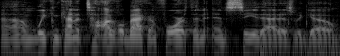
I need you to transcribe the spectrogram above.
um, we can kind of toggle back and forth and, and see that as we go.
